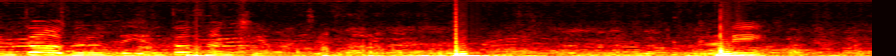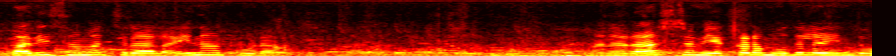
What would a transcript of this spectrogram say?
ఎంతో అభివృద్ధి ఎంతో సంక్షేమం చేశారు. కానీ పది సంవత్సరాలు అయినా కూడా మన రాష్ట్రం ఎక్కడ మొదలైందో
